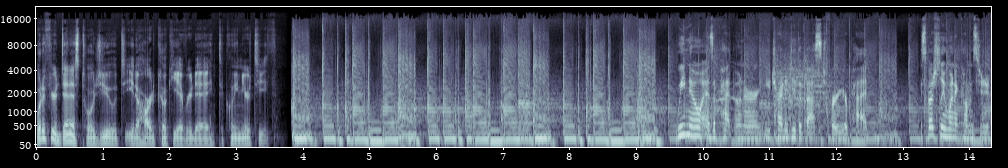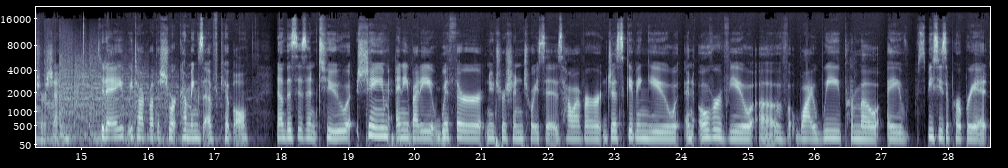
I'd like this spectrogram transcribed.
What if your dentist told you to eat a hard cookie every day to clean your teeth? We know as a pet owner, you try to do the best for your pet, especially when it comes to nutrition. Today, we talk about the shortcomings of kibble. Now, this isn't to shame anybody with their nutrition choices. However, just giving you an overview of why we promote a species appropriate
